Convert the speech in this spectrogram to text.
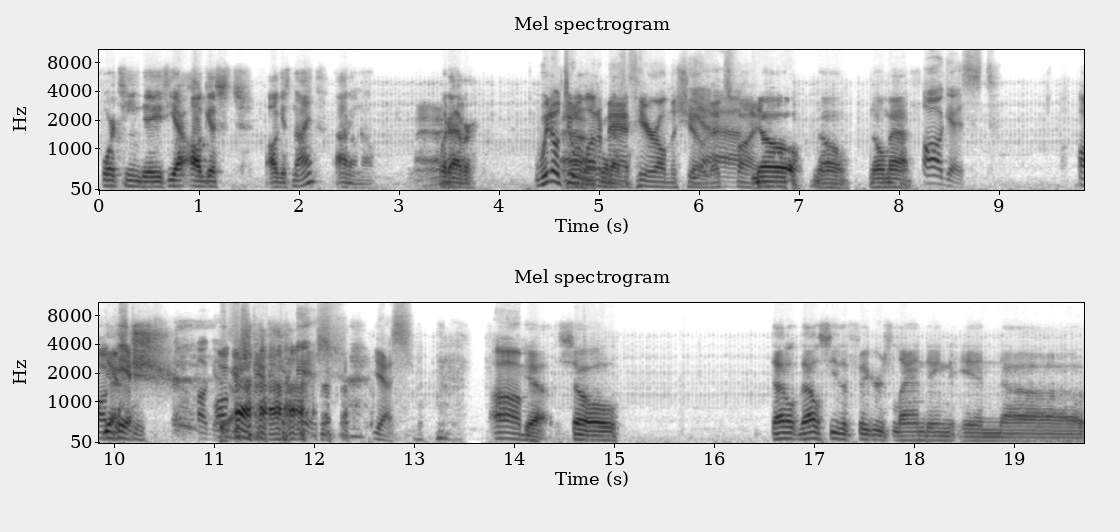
14 days. Yeah, August, August 9th? I don't know. Whatever. We don't do a Uh, lot of whatever. math here on the show. That's fine. No, no, no math. August. August Ish. August. August Ish. Yes. Um, Yeah. So that'll that'll see the figures landing in uh,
